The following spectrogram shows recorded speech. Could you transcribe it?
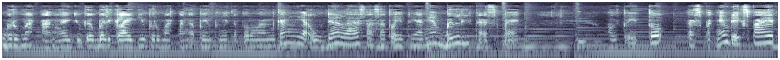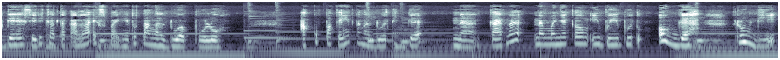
berumah tangga juga balik lagi berumah tangga pengen punya keturunan. Kan ya udahlah salah satu ikhtiarnya beli test pack waktu itu test packnya udah expired guys. Jadi katakanlah expirednya itu tanggal 20 aku pakainya tanggal 23 nah karena namanya kaum ibu-ibu tuh ogah rugi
